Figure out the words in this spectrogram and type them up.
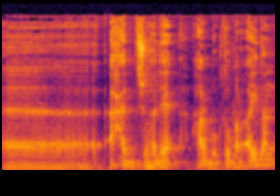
آه، أحد شهداء حرب أكتوبر أيضا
